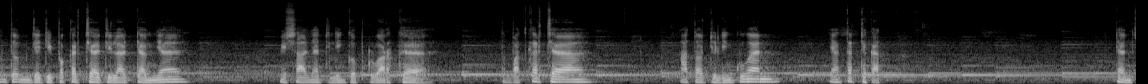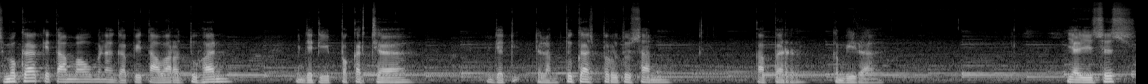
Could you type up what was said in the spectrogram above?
untuk menjadi pekerja di ladangnya, misalnya di lingkup keluarga, tempat kerja, atau di lingkungan yang terdekat. Dan semoga kita mau menanggapi tawaran Tuhan menjadi pekerja menjadi dalam tugas perutusan kabar gembira. Ya Yesus,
